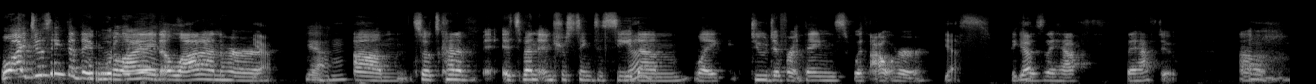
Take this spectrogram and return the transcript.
Well, I do think that they relied a lot on her. Yeah. yeah, Mhm. Um, so it's kind of it's been interesting to see Yeah. them like do different things without her Yes. because they have they have to. Um, Oh,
